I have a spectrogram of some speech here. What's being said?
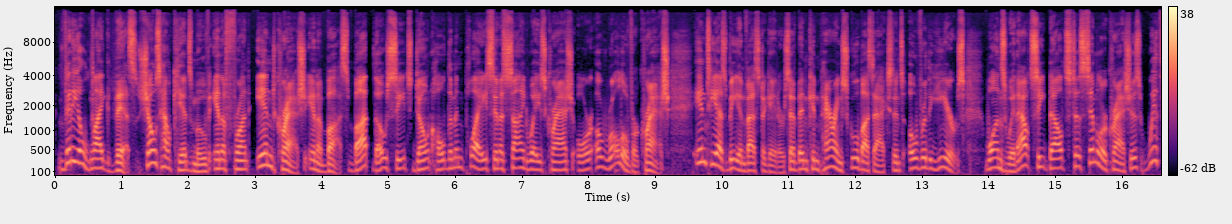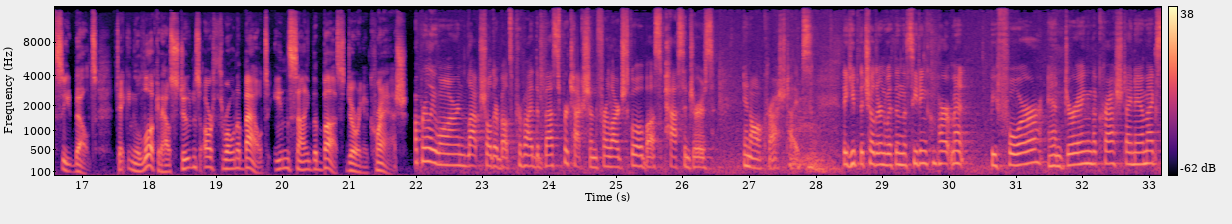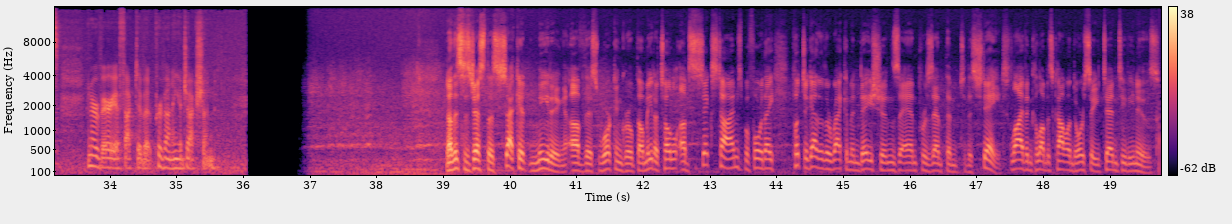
Video like this shows how kids move in a front end crash in a bus, but those seats don't hold them in place in a sideways crash or a rollover crash. NTSB investigators have been comparing school bus accidents over the years, ones without seatbelts to similar crashes with seatbelts, taking a look at how students are thrown about inside the bus during a crash. Properly worn lap shoulder belts provide the best protection for large school bus passengers in all crash types. They keep the children within the seating compartment before and during the crash dynamics and are very effective at preventing ejection. Now, this is just the second meeting of this working group. They'll meet a total of six times before they put together the recommendations and present them to the state. Live in Columbus, Colin Dorsey, 10 TV News.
